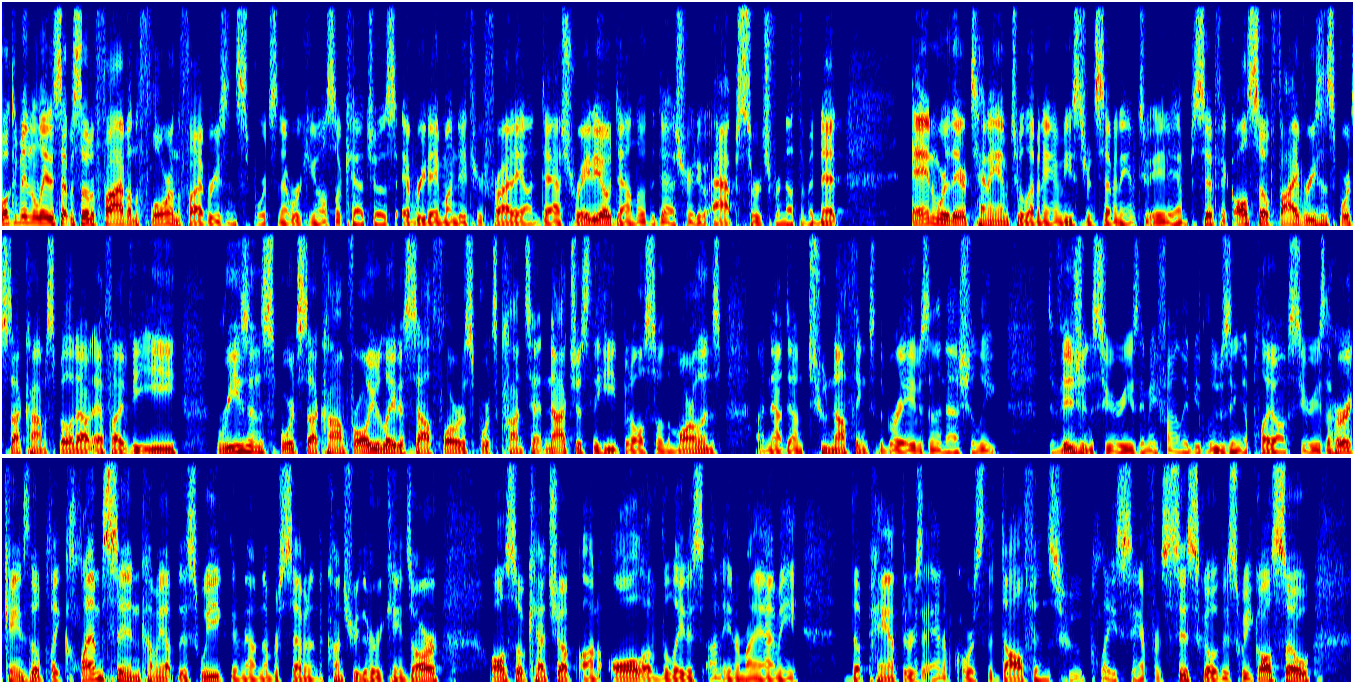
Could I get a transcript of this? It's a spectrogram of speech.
Welcome in the latest episode of Five on the Floor on the Five Reasons Sports Network. You can also catch us every day, Monday through Friday on Dash Radio. Download the Dash Radio app, search for Nothing But Net. And we're there 10 a.m. to 11 a.m. Eastern, 7 a.m. to 8 a.m. Pacific. Also, 5reasonsports.com, spell it out F I V E, reasonsports.com for all your latest South Florida sports content, not just the Heat, but also the Marlins, uh, now down 2 nothing to the Braves in the National League Division Series. They may finally be losing a playoff series. The Hurricanes, they'll play Clemson coming up this week. They're now number seven in the country. The Hurricanes are. Also, catch up on all of the latest on Inter Miami the Panthers, and of course the Dolphins, who play San Francisco this week. Also,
